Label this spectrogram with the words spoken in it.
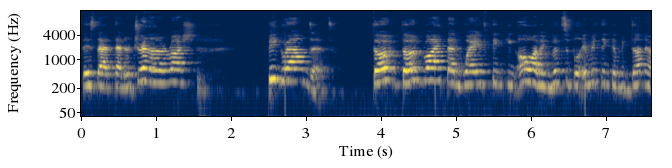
there's that, that adrenaline rush, be grounded. Don't don't ride that wave thinking, oh, I'm invincible, everything can be done now.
